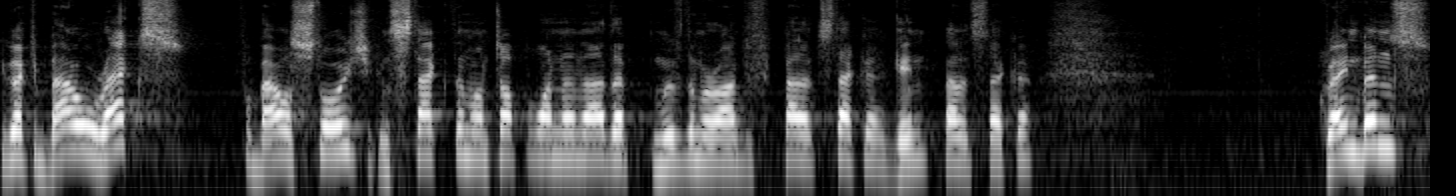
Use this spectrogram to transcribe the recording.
You've got your barrel racks for barrel storage. You can stack them on top of one another, move them around with your pallet stacker. Again, pallet stacker. Grain bins,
